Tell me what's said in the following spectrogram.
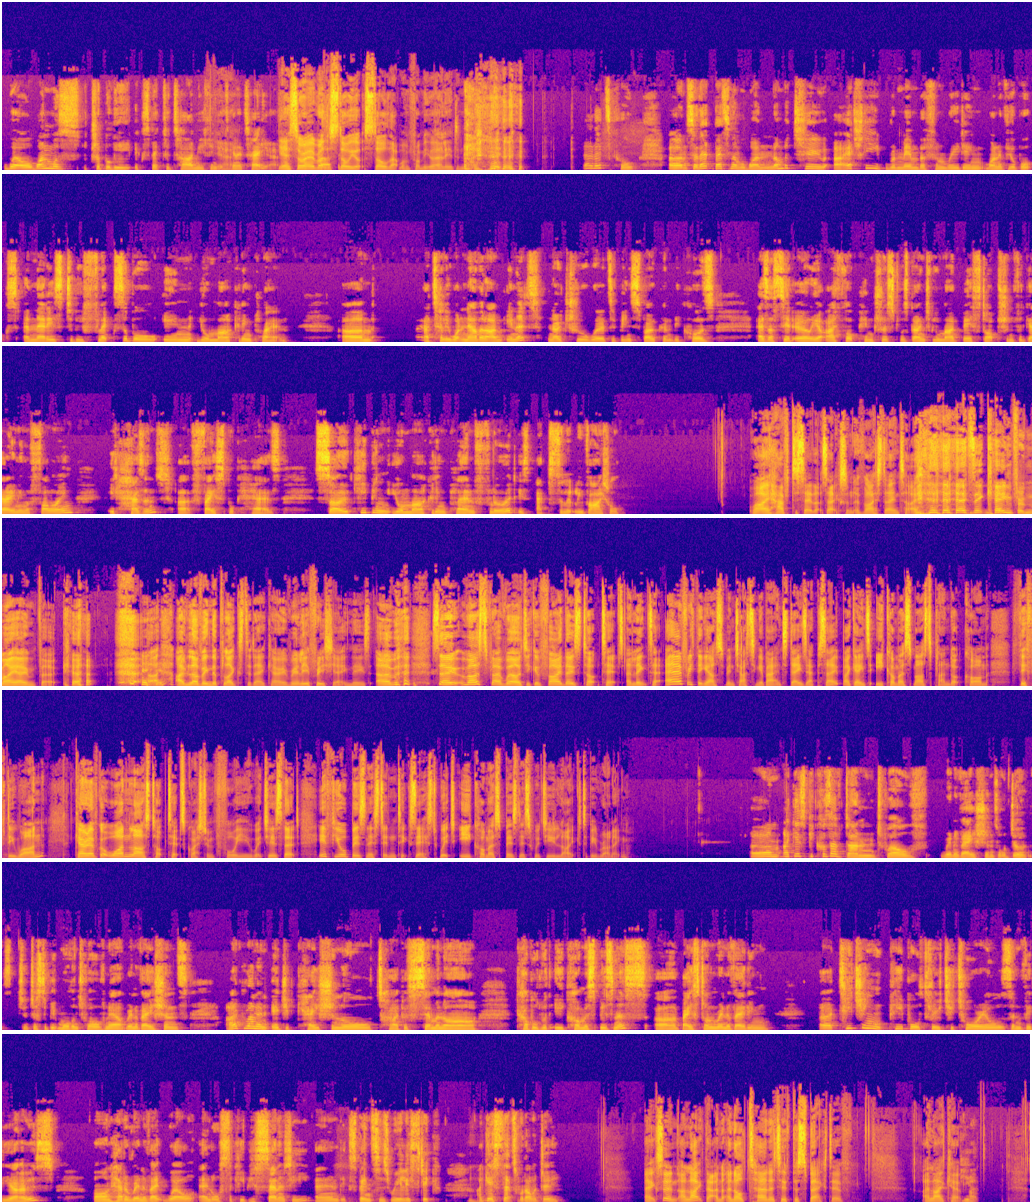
well, one was triple the expected time you think yeah. it's going to take. Yeah. yeah, sorry, I rather uh, stole your, stole that one from you earlier, didn't I? no, that's cool. Um, so that that's number one. Number two, I actually remember from reading one of your books, and that is to be flexible in your marketing plan. Um, I tell you what, now that I'm in it, no truer words have been spoken because as I said earlier, I thought Pinterest was going to be my best option for gaining a following. It hasn't. Uh, Facebook has. So keeping your marketing plan fluid is absolutely vital. Well, I have to say that's excellent advice, don't I? As it came from my own book. I'm loving the plugs today, Kerry. Really appreciating these. Um, so, Masterplan World, you can find those top tips and link to everything else we've been chatting about in today's episode by going to ecommercemasterplan.com 51. Kerry, I've got one last top tips question for you, which is that if your business didn't exist, which e commerce business would you like to be running? Um, I guess because I've done 12 renovations or just a bit more than 12 now renovations, I'd run an educational type of seminar coupled with e-commerce business uh, based on renovating, uh, teaching people through tutorials and videos on how to renovate well and also keep your sanity and expenses realistic. Mm-hmm. I guess that's what I would do. Excellent. I like that. An, an alternative perspective. I like it. Yeah.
